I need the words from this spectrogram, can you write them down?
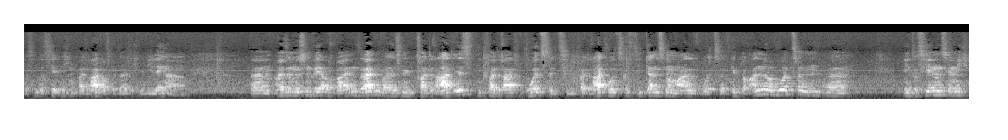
Das interessiert nicht ein Quadrat auf der Seite, ich will die Länge haben. Ähm, also müssen wir auf beiden Seiten, weil es ein Quadrat ist, die Quadratwurzel ziehen. Quadratwurzel ist die ganz normale Wurzel. Es gibt auch andere Wurzeln, äh, die interessieren uns hier nicht.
